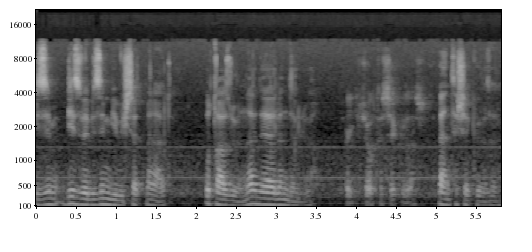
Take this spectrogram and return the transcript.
Bizim biz ve bizim gibi işletmeler bu tarz ürünler değerlendiriliyor. Peki çok teşekkürler. Ben teşekkür ederim.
